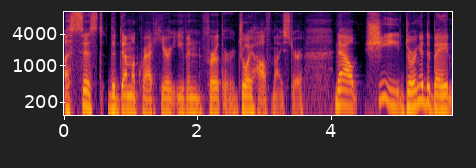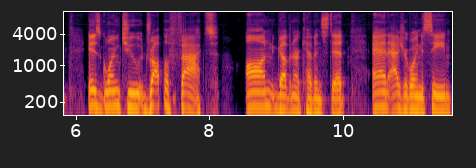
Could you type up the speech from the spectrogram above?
assist the Democrat here even further, Joy Hofmeister. Now, she, during a debate, is going to drop a fact on Governor Kevin Stitt, and as you're going to see,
